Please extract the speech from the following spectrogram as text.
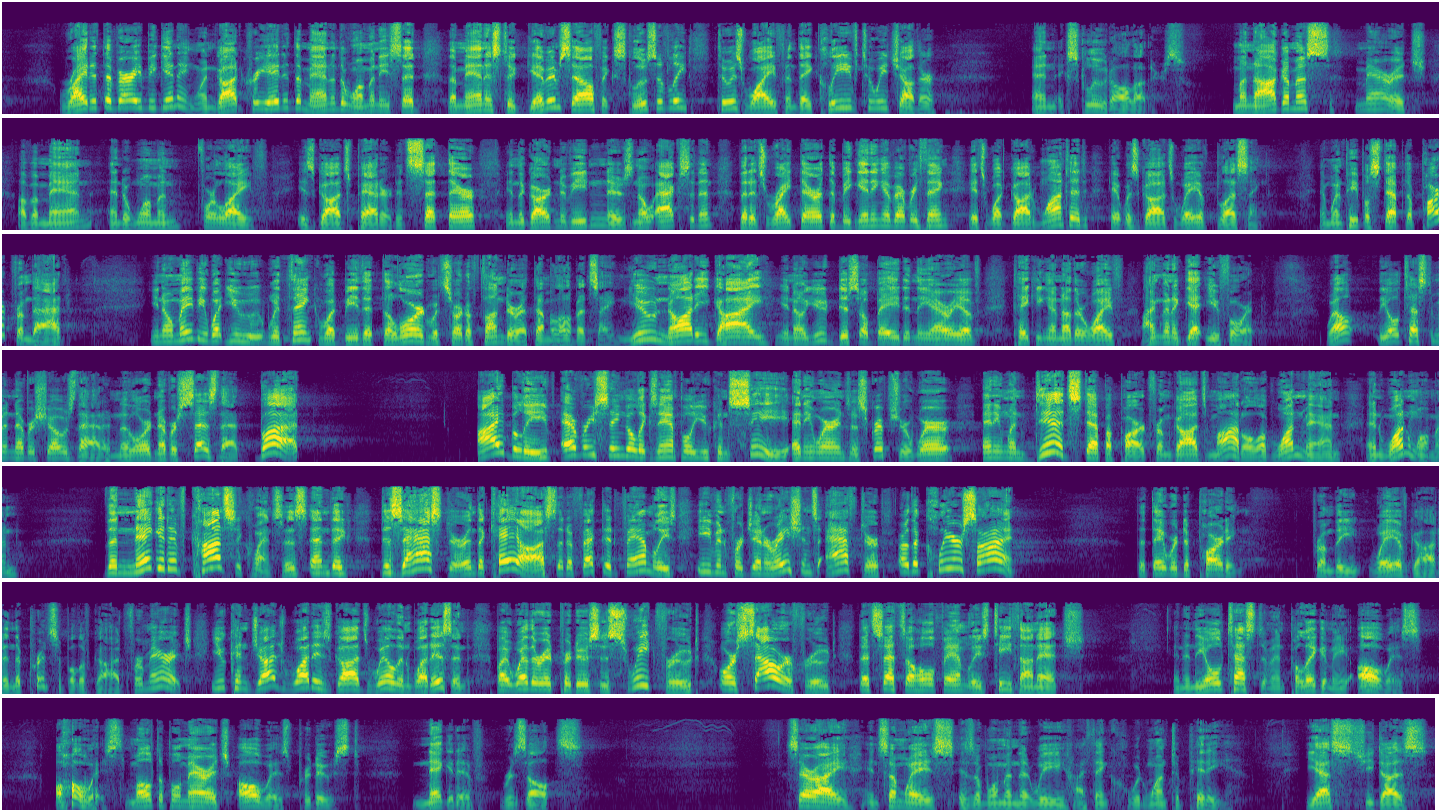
Right at the very beginning, when God created the man and the woman, he said the man is to give himself exclusively to his wife, and they cleave to each other and exclude all others. Monogamous marriage of a man and a woman for life is God's pattern. It's set there in the Garden of Eden. There's no accident that it's right there at the beginning of everything. It's what God wanted, it was God's way of blessing. And when people stepped apart from that, you know, maybe what you would think would be that the Lord would sort of thunder at them a little bit, saying, You naughty guy, you know, you disobeyed in the area of taking another wife. I'm going to get you for it. Well, the Old Testament never shows that, and the Lord never says that. But I believe every single example you can see anywhere in the scripture where anyone did step apart from God's model of one man and one woman, the negative consequences and the disaster and the chaos that affected families even for generations after are the clear sign that they were departing from the way of God and the principle of God for marriage. You can judge what is God's will and what isn't by whether it produces sweet fruit or sour fruit that sets a whole family's teeth on edge. And in the Old Testament, polygamy always always, multiple marriage always produced negative results. Sarai, in some ways, is a woman that we, I think, would want to pity. Yes, she does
